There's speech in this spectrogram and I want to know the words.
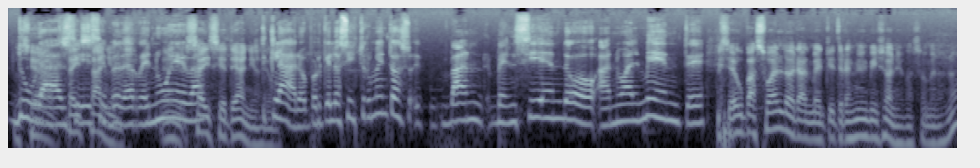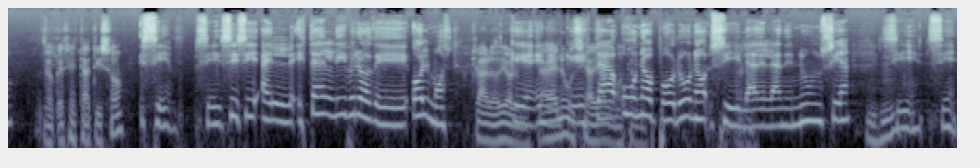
duran, se, se, renueva. 6, 7 años. Claro, porque los instrumentos van venciendo anualmente. Ese UPA sueldo eran 23 mil millones más o menos, ¿no? Lo que se estatizó. Sí, sí, sí, sí. está el libro de Olmos. Claro, de Olmos. Que, en el que está uno por uno, sí, la de la denuncia, sí, sí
